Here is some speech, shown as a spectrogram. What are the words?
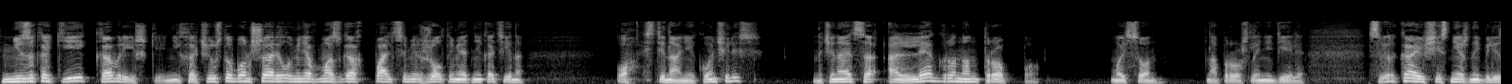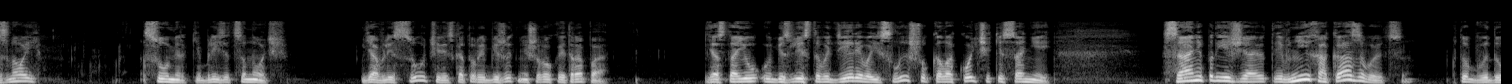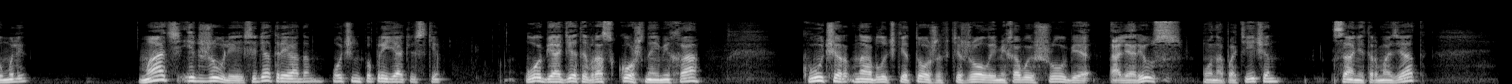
Ни за какие ковришки. Не хочу, чтобы он шарил у меня в мозгах пальцами, желтыми от никотина. О, стенания кончились. Начинается «Аллегро нон троппо» — мой сон на прошлой неделе, сверкающий снежной белизной — Сумерки, близится ночь. Я в лесу, через который бежит неширокая тропа. Я стою у безлистого дерева и слышу колокольчики саней. Сани подъезжают, и в них оказываются, кто бы вы думали, мать и Джулия сидят рядом, очень по-приятельски. Обе одеты в роскошные меха. Кучер на облучке тоже в тяжелой меховой шубе а-ля Рюс, он апатичен. Сани тормозят,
